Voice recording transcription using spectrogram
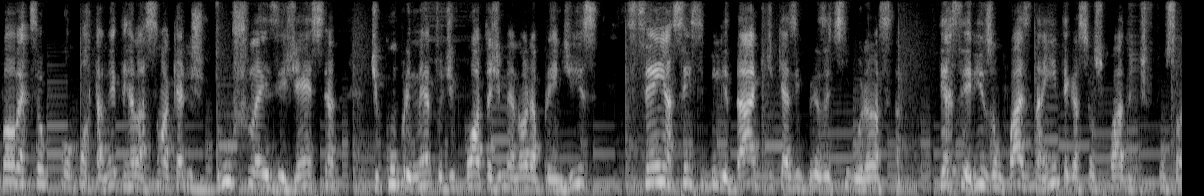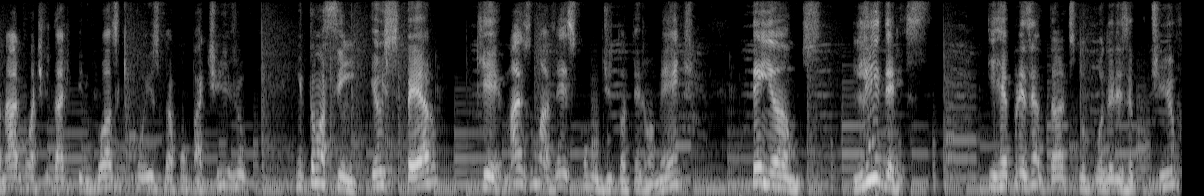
qual vai ser o comportamento em relação àquela esdrúxula exigência de cumprimento de cotas de menor aprendiz, sem a sensibilidade de que as empresas de segurança terceirizam quase na íntegra seus quadros de funcionário com atividade perigosa, que com isso não é compatível. Então, assim, eu espero que, mais uma vez, como dito anteriormente, tenhamos líderes e representantes do Poder Executivo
